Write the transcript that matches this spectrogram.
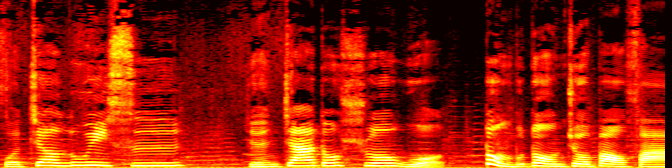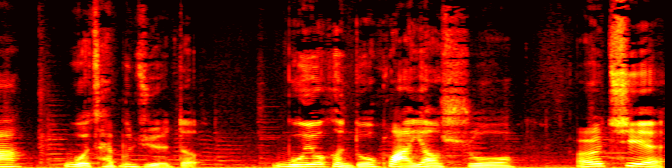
我叫路易斯，人家都说我动不动就爆发，我才不觉得。我有很多话要说，而且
